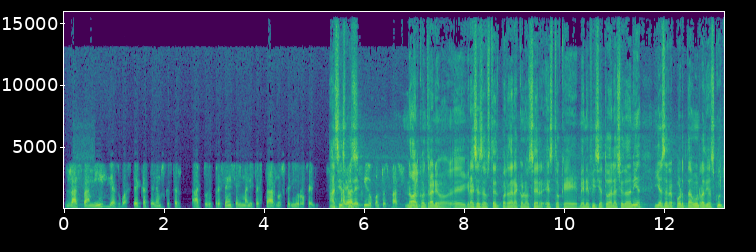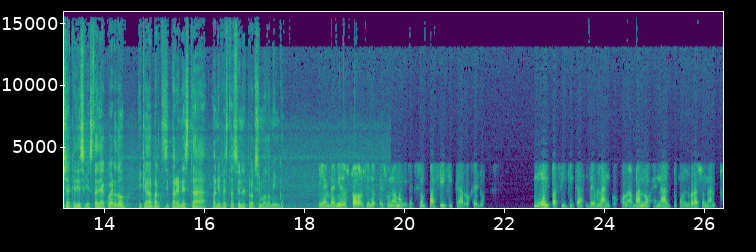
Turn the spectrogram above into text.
Las familias huastecas tenemos que hacer acto de presencia y manifestarnos, querido Rogelio. Así es. Pues. Agradecido con tu espacio. No, al contrario, eh, gracias a usted por dar a conocer esto que beneficia a toda la ciudadanía. Y ya se reporta un radio escucha que dice que está de acuerdo y que va a participar en esta manifestación el próximo domingo. Bienvenidos todos, es una manifestación pacífica, Rogelio muy pacífica de blanco, con la mano en alto, con el brazo en alto.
